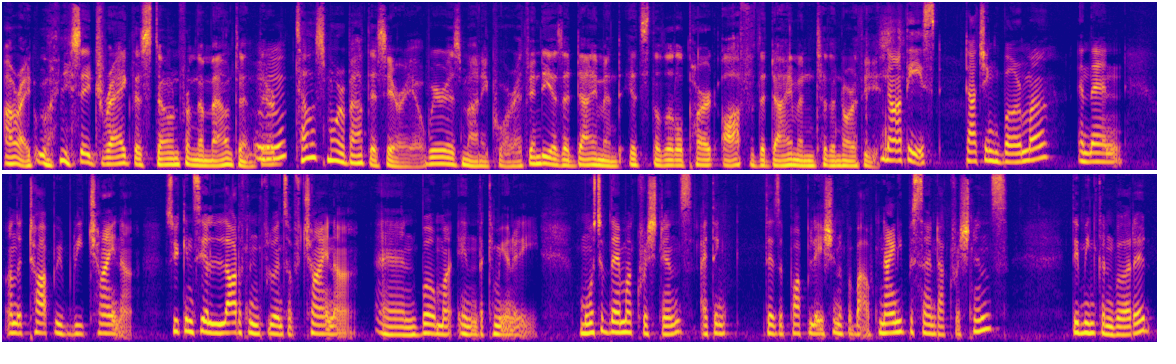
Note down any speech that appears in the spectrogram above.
All right. When you say drag the stone from the mountain, mm-hmm. there, tell us more about this area. Where is Manipur? If India is a diamond, it's the little part off of the diamond to the northeast. Northeast, touching Burma and then on the top would be China. So you can see a lot of influence of China and Burma in the community. Most of them are Christians. I think there's a population of about 90% are Christians. They've been converted,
